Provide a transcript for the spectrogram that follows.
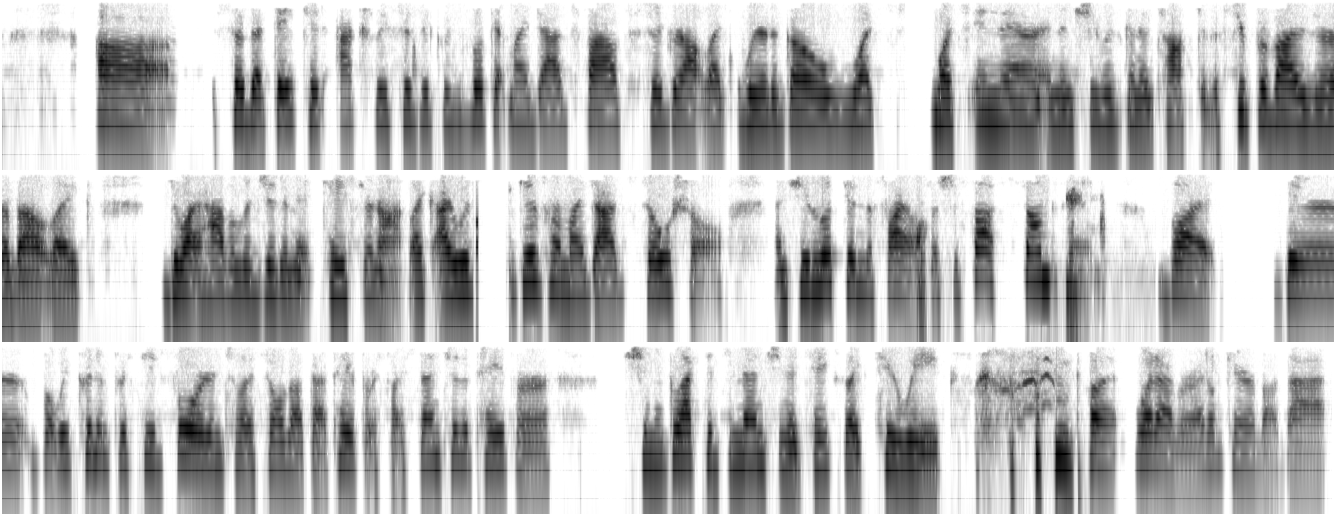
uh, so that they could actually physically look at my dad's file to figure out like where to go, what's what's in there, and then she was going to talk to the supervisor about like, do I have a legitimate case or not? Like I was give her my dad's social, and she looked in the file, so she saw something, but there, but we couldn't proceed forward until I filled out that paper. So I sent her the paper. She neglected to mention it takes like two weeks, but whatever. I don't care about that.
